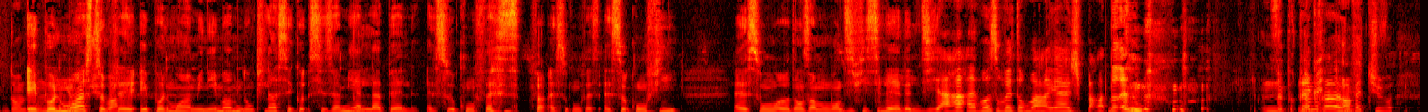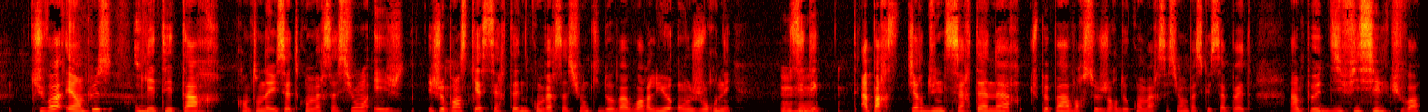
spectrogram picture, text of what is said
dans ton Épaule-moi, s'il te plaît, épaule-moi un minimum. Donc là, c'est que ses amies, elles l'appellent. Elles se confessent. Enfin, elles se confessent. Elles se confient. Elles sont euh, dans un moment difficile et elle, elle dit Ah, elle va sauver ton mariage, pardonne. Non, non, mais en fait, tu vois, tu vois, et en plus, il était tard quand on a eu cette conversation, et je, je pense qu'il y a certaines conversations qui doivent avoir lieu en journée. C'est Mhm. des- à partir d'une certaine heure, tu peux pas avoir ce genre de conversation parce que ça peut être un peu difficile, tu vois.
